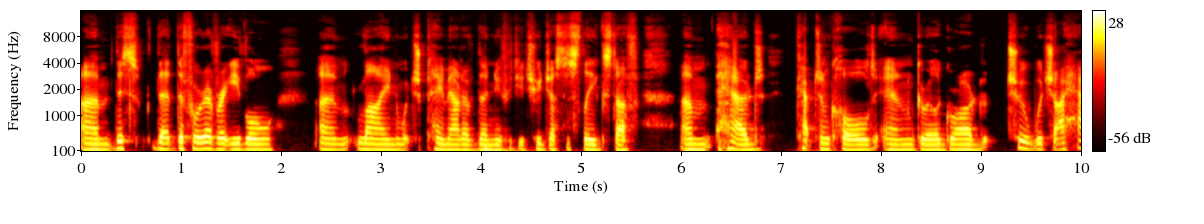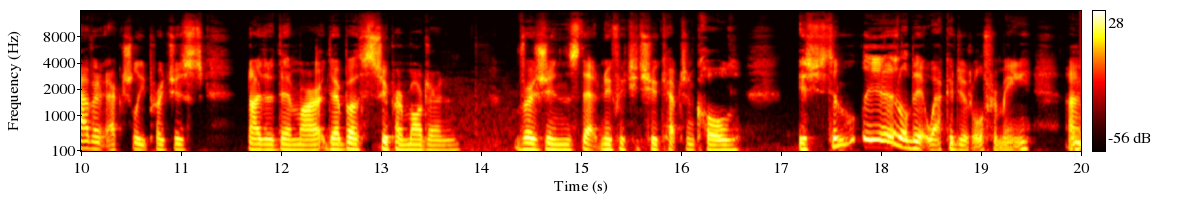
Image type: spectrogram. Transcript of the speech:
Um, this that the Forever Evil um, line, which came out of the New Fifty Two Justice League stuff, um, had Captain Cold and Gorilla Grodd two, which I haven't actually purchased. Neither of them are. They're both super modern versions. That New Fifty Two Captain Cold is just a little bit wackadoodle for me um,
